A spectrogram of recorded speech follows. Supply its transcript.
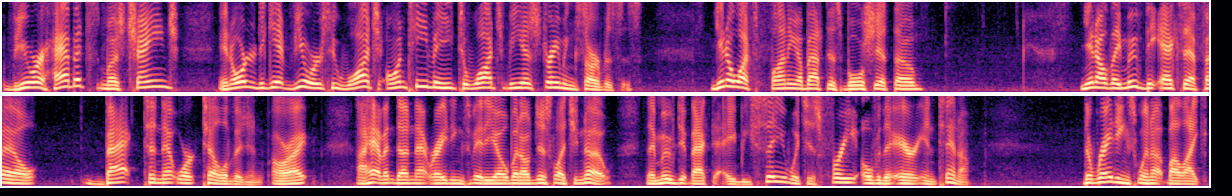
viewer habits must change in order to get viewers who watch on TV to watch via streaming services. You know what's funny about this bullshit, though? You know, they moved the XFL back to network television, all right? I haven't done that ratings video, but I'll just let you know. They moved it back to ABC, which is free over the air antenna. The ratings went up by like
